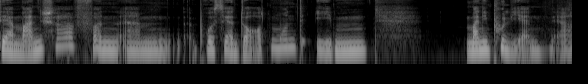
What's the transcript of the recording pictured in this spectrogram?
der Mannschaft von ähm, Borussia Dortmund eben manipulieren, ja,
